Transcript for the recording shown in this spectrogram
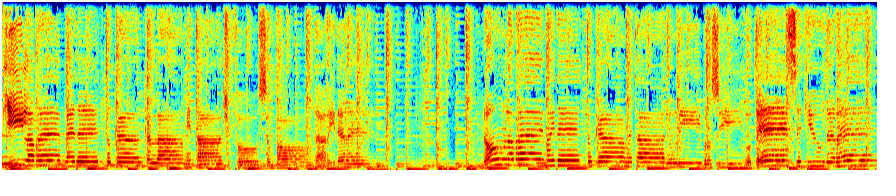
Chi l'avrebbe detto che anche alla mia età ci fosse un po' da ridere? A metà di un libro si potesse chiudere.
